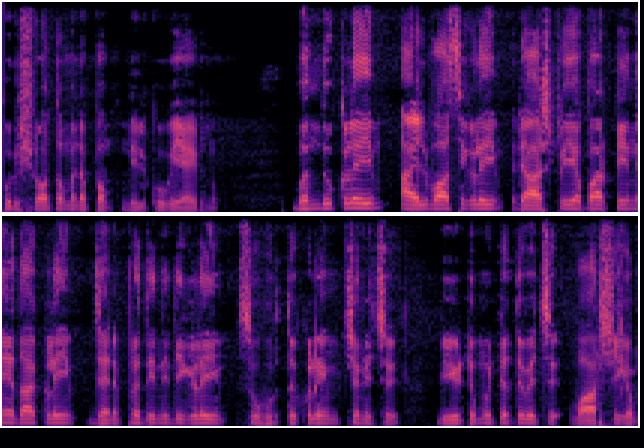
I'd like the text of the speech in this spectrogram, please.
പുരുഷോത്തമനൊപ്പം നിൽക്കുകയായിരുന്നു. ബന്ധുക്കളെയും അയൽവാസികളെയും രാഷ്ട്രീയ പാർട്ടി നേതാക്കളെയും ജനപ്രതിനിധികളെയും സുഹൃത്തുക്കളെയും ക്ഷണിച്ച് വീട്ടുമുറ്റത്ത് വെച്ച് വാർഷികം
